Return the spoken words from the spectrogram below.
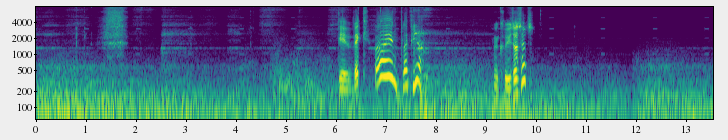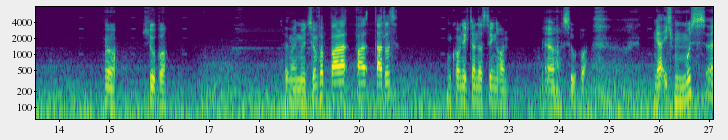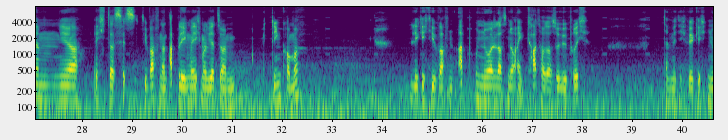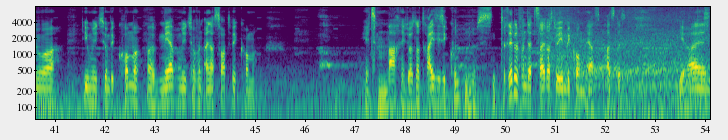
Geh weg. Nein, bleib hier. Wie kriege ich das jetzt? Ja, super. Jetzt habe ich meine Munition verdattelt und komme nicht an das Ding ran. Ja, super. Ja, ich muss ähm, mir echt das jetzt die Waffen dann ablegen, wenn ich mal wieder zu einem Ding komme. Lege ich die Waffen ab und nur lasse nur ein Cutter oder so übrig. Damit ich wirklich nur die Munition bekomme, oder mehr Munition von einer Sorte bekomme. Jetzt mach nicht, du hast noch 30 Sekunden. Das ist ein Drittel von der Zeit, was du eben bekommen hast. hast es. Geh rein.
